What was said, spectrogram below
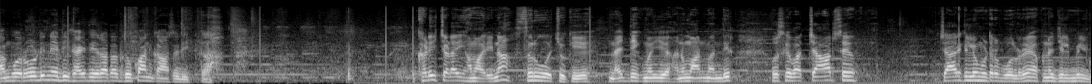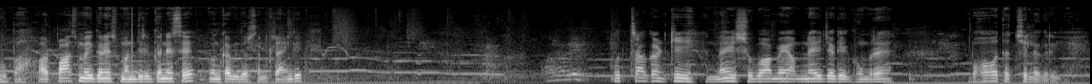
हमको रोड ही नहीं दिखाई दे रहा था, दुकान कहाँ से दिखता? खड़ी चढ़ाई हमारी ना शुरू हो चुकी है। नज़दीक में ये हनुमान मंदिर, उसके बाद चार से चार किलोमीटर बोल रहे हैं अपने झिलमिल गुफा और पास में ही गणेश मंदिर, गणेश है, उनका भी दर्शन कराएँगे। उत्तराखंड की नई सुबह में हम नई जगह घूम रहे हैं। बहुत अच्छी लग रही है।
